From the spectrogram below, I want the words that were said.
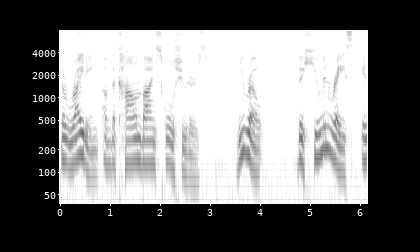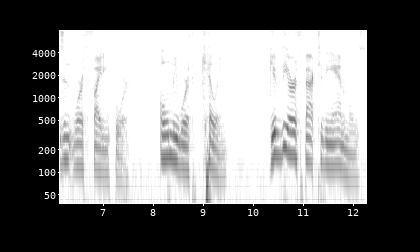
the writing of the Columbine school shooters. They wrote, The human race isn't worth fighting for, only worth killing. Give the earth back to the animals.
